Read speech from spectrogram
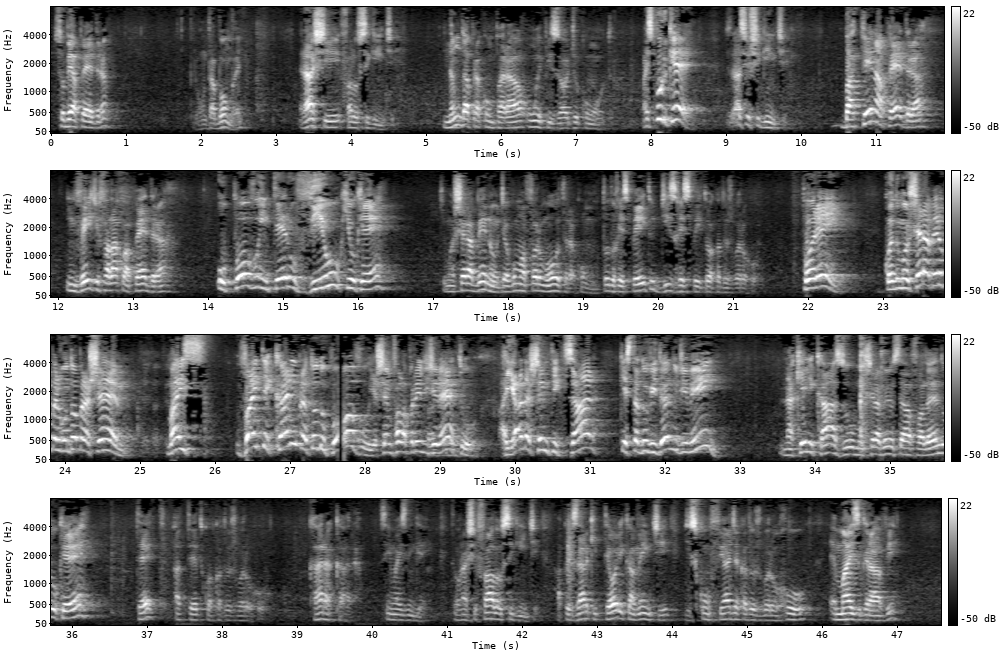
sobre a pedra? Pergunta bomba, hein? Rashi fala o seguinte: não dá para comparar um episódio com outro. Mas por quê? Rashi o seguinte: bater na pedra, em vez de falar com a pedra, o povo inteiro viu que o quê? Que Moshe Rabbeinu, de alguma forma ou outra, com todo respeito, desrespeitou a Kadosh Baruch Porém, quando Moshe Rabbeinu perguntou para Hashem, mas vai ter carne para todo o povo. E Hashem fala para ele direto, Ayad Hashem Tiktsar, que está duvidando de mim? Naquele caso, Moshe Rabbeinu estava falando o quê? Tet a tet com a Kadosh Baruch. Cara a cara, sem mais ninguém. Então Rashi fala o seguinte, apesar que teoricamente desconfiar de Akadosh Baruch é mais grave,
